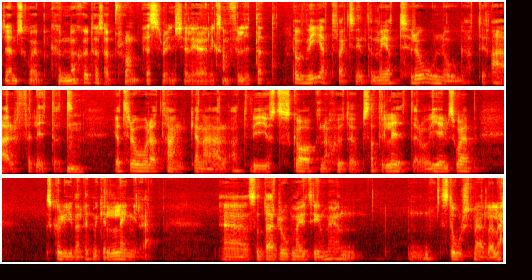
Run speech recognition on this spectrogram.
James Webb kunna skjutas upp från S-Range eller är det liksom för litet? Jag vet faktiskt inte men jag tror nog att det är för litet. Jag tror att tanken är att vi just ska kunna skjuta upp satelliter och James Webb skulle ju väldigt mycket längre. Eh, Så där drog man ju till med en mm, stor smäll eller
